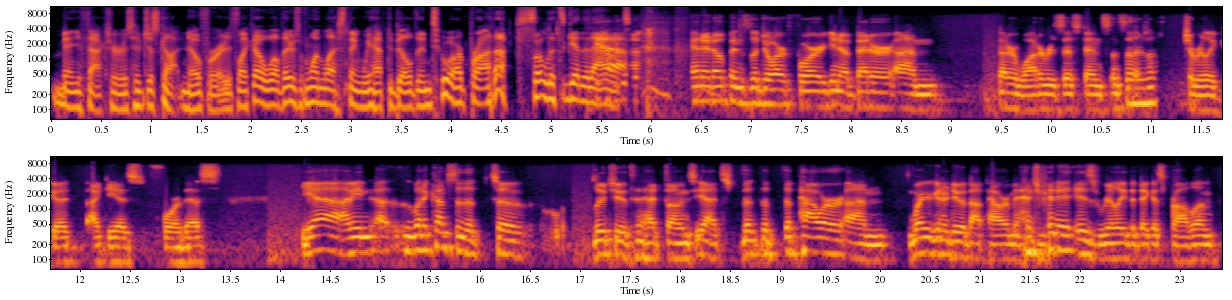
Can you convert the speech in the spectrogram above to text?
manufacturers have just gotten over it. It's like, oh well, there's one less thing we have to build into our product, so let's get it yeah. out. and it opens the door for you know better. Um, better water resistance and so there's a bunch of really good ideas for this yeah, I mean, uh, when it comes to the to Bluetooth headphones, yeah, it's the the, the power. Um, what you're going to do about power management is really the biggest problem.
